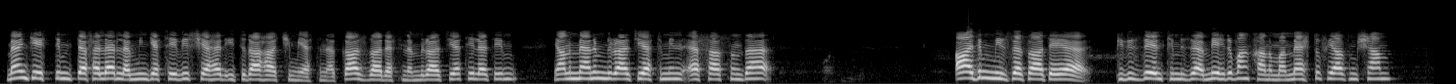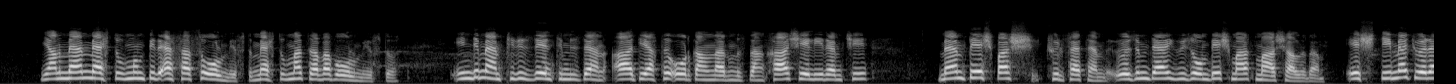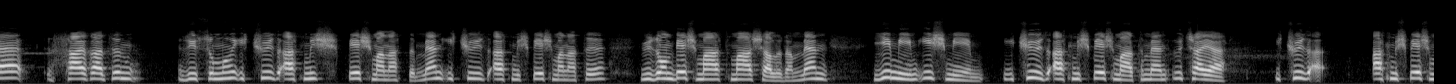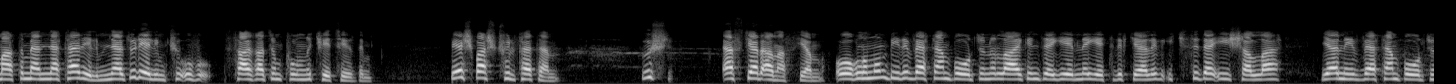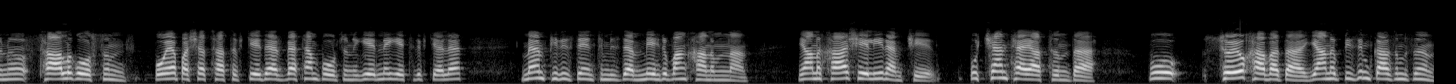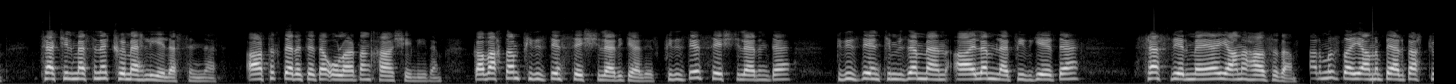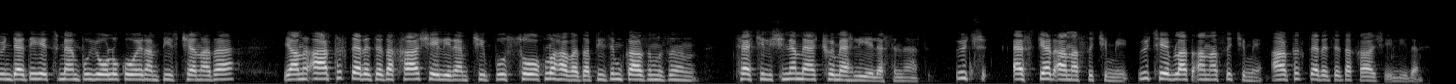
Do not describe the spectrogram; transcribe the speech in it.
Mən getdim dəfələrlə Mingəçevir şəhər icra hakimiyyətinə, qaz dairəsinə müraciət elədim. Yəni mənim müraciətimin əsasında Aydın Mirzəzadəyə, prezidentimizə, Mehriban xanıma məktub yazmışam. Yəni mənim məktubumun bir əsası olmayıbdı, məktubuma cavab olmayıbdı. İndi mən prezidentimizdən, adiyyatı orqanlarımızdan xahiş eləyirəm ki, mən 5 baş külfətəm, özüm də 115 manat maaş alıram. Eşitdiyimə görə sayğacın rüsumu 265 manatdır. Mən 265 manatı 115 manat maaş alıram. Mən yeməyim, içməyim, 265 manatı mən 3 aya 200 65 manatı mən nətər elim, nə cür elim ki, sayğacın pulunu keçirdim. 5 baş külfətəm. 3 əskər anasıyam. Oğlumun biri vətən borcunu layiqincə yerinə yetirib gəlib, ikisi də inşallah, yəni vətən borcunu sağlıq olsun, boya başa çatıb gedər, vətən borcunu yerinə yetirib gələr. Mən prezidentimizdən Mehriban xanımdan, yəni xahiş eləyirəm ki, bu kənd həyatında, bu soyuq havada, yəni bizim qazımızın çəkilməsinə köməklik eləsinlər. Artıq dərəcədə onlardan xahiş eləyirəm. Qabaqdan prezident seçkiləri gəlir. Prezident seçkilərində prezidentimizə mən ailəmlə bir yerdə səs verməyə yanı hazıram. Qarımız da yanı bərbəxt gündədir. Heç mən bu yolu qoyuram bir kənara. Yəni artıq dərəcədə xahiş eləyirəm ki, bu soyuqlu havada bizim qazımızın çəkilişinə mənə köməklik eləsinlər. 3 əskər anası kimi, 3 evlad anası kimi artıq dərəcədə xahiş eləyirəm.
